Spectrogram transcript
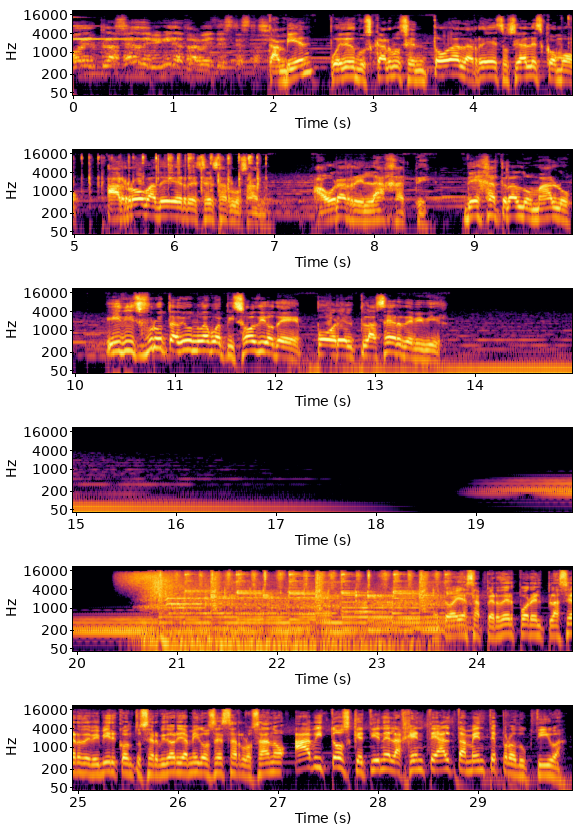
Por el placer de vivir a través de esta estación. También puedes buscarnos en todas las redes sociales como arroba DR César Lozano. Ahora relájate, deja atrás lo malo y disfruta de un nuevo episodio de Por el placer de vivir. A perder por el placer de vivir con tu servidor y amigo César Lozano hábitos que tiene la gente altamente productiva.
